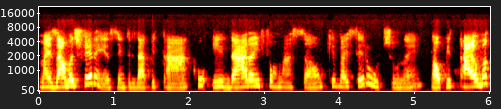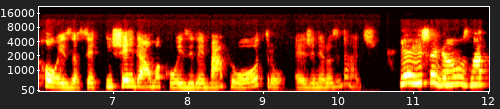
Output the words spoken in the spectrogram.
Mas há uma diferença entre dar pitaco e dar a informação que vai ser útil, né? Palpitar é uma coisa, você enxergar uma coisa e levar para o outro é generosidade. E aí chegamos na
